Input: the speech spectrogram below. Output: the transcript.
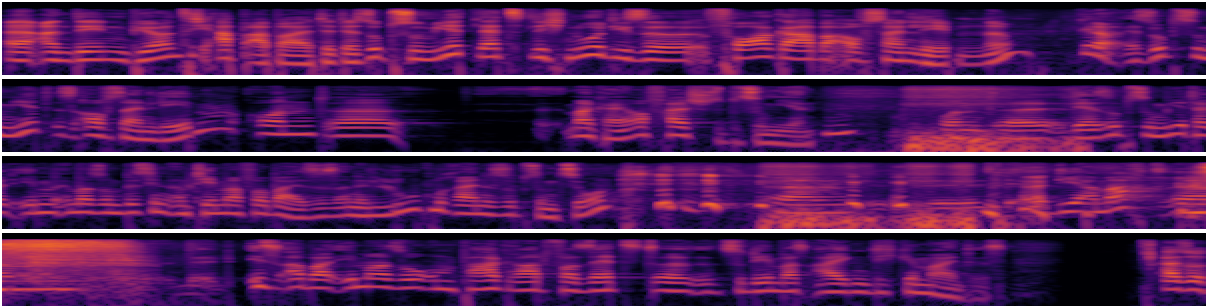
äh, an denen Björn sich abarbeitet. Der subsumiert letztlich nur diese Vorgabe auf sein Leben, ne? Genau, er subsumiert es auf sein Leben und äh, man kann ja auch falsch subsumieren. Mhm. Und äh, der subsumiert halt eben immer so ein bisschen am Thema vorbei. Es ist eine lupenreine Subsumption, ähm, die, die er macht. Ähm, ist aber immer so um ein paar Grad versetzt äh, zu dem, was eigentlich gemeint ist. Also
